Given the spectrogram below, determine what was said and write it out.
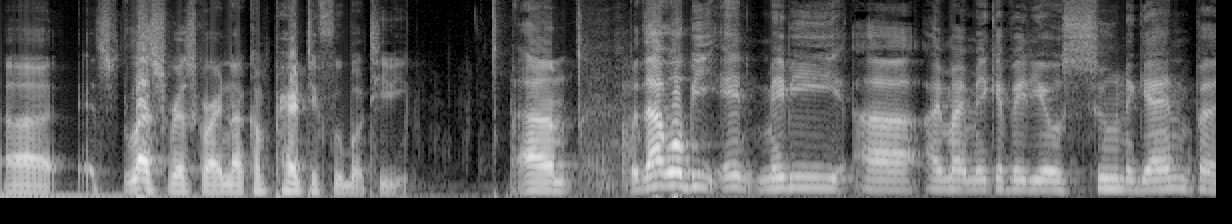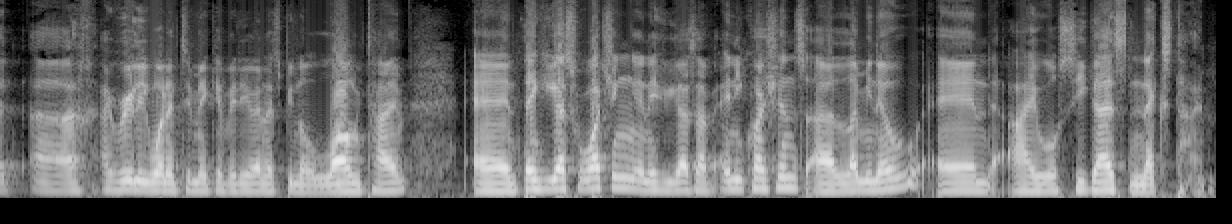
uh, it's less risk right now compared to Fubo TV. Um, but that will be it. Maybe uh, I might make a video soon again, but uh, I really wanted to make a video, and it's been a long time. And thank you guys for watching. And if you guys have any questions, uh, let me know, and I will see you guys next time.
